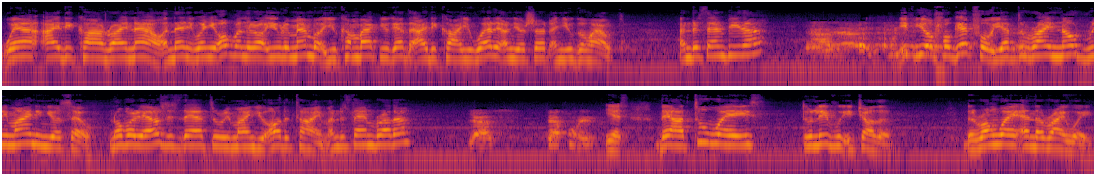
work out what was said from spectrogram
Wear ID card right now. And then when you open the door, you remember, you come back, you get the ID card, you wear it on your shirt, and you go out. Understand, Peter? If you're forgetful, you have to write note reminding yourself. Nobody else is there to remind you all the time. Understand, brother? Yes, definitely. Yes. There are two ways to live with each other the wrong way and the right way.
